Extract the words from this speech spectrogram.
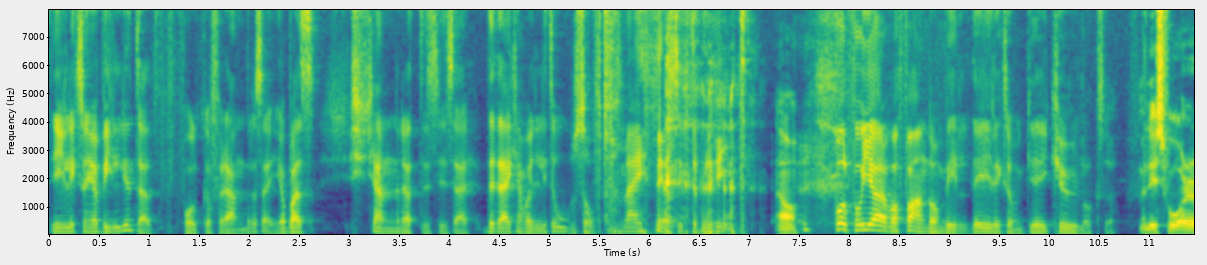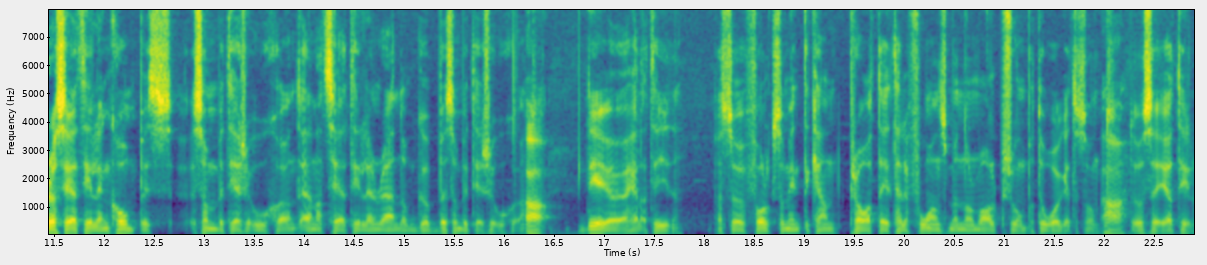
Det är liksom, jag vill ju inte att folk ska förändra sig. Jag bara känner att det, är så här, det där kan vara lite osoft för mig när jag sitter bredvid. ja. Folk får göra vad fan de vill. Det är liksom, det är kul också. Men det är svårare att säga till en kompis som beter sig oskönt än att säga till en random gubbe som beter sig oskönt. Ja. Det gör jag hela tiden. Alltså folk som inte kan prata i telefon som en normal person på tåget och sånt. Ja. Då säger jag till.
